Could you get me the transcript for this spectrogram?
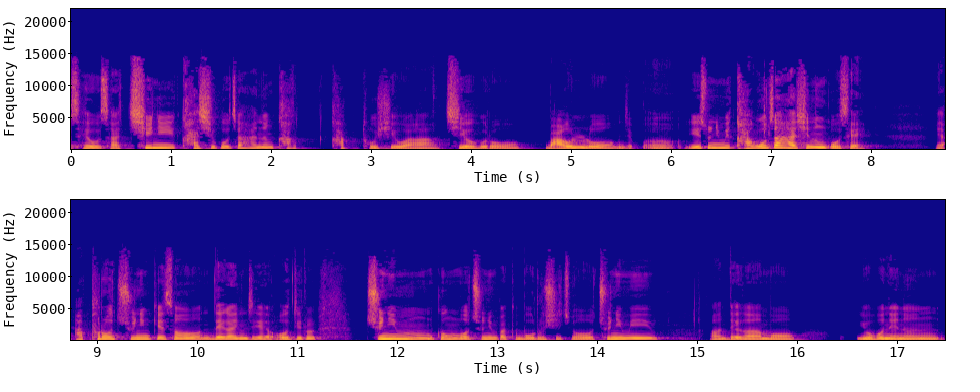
세우사 친히 가시고자 하는 각, 각 도시와 지역으로 마을로 이제 어, 예수님이 가고자 하시는 곳에 예, 앞으로 주님께서 내가 이제 어디를 주님 그건 뭐 주님밖에 모르시죠. 주님이 어, 내가 뭐 요번에는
